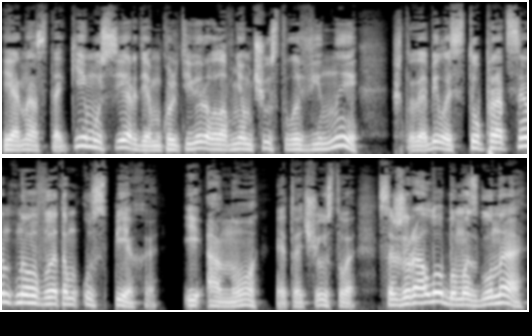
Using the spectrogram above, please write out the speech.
И она с таким усердием культивировала в нем чувство вины, что добилась стопроцентного в этом успеха. И оно, это чувство, сожрало бы мозгуна,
